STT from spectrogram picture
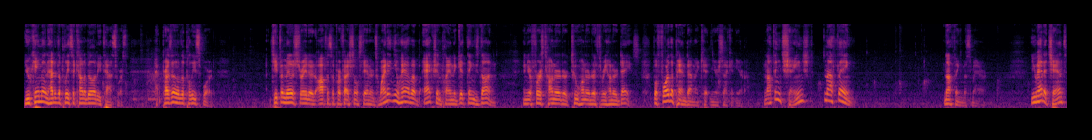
You came in head of the Police Accountability Task Force, president of the police board, chief administrator, Office of Professional Standards. Why didn't you have an action plan to get things done in your first 100 or 200 or 300 days before the pandemic hit in your second year? Nothing changed. Nothing. Nothing, Miss Mayor. You had a chance.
